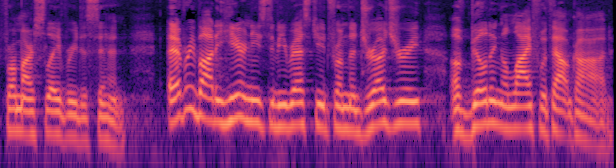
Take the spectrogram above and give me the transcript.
from our slavery to sin. Everybody here needs to be rescued from the drudgery of building a life without God.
